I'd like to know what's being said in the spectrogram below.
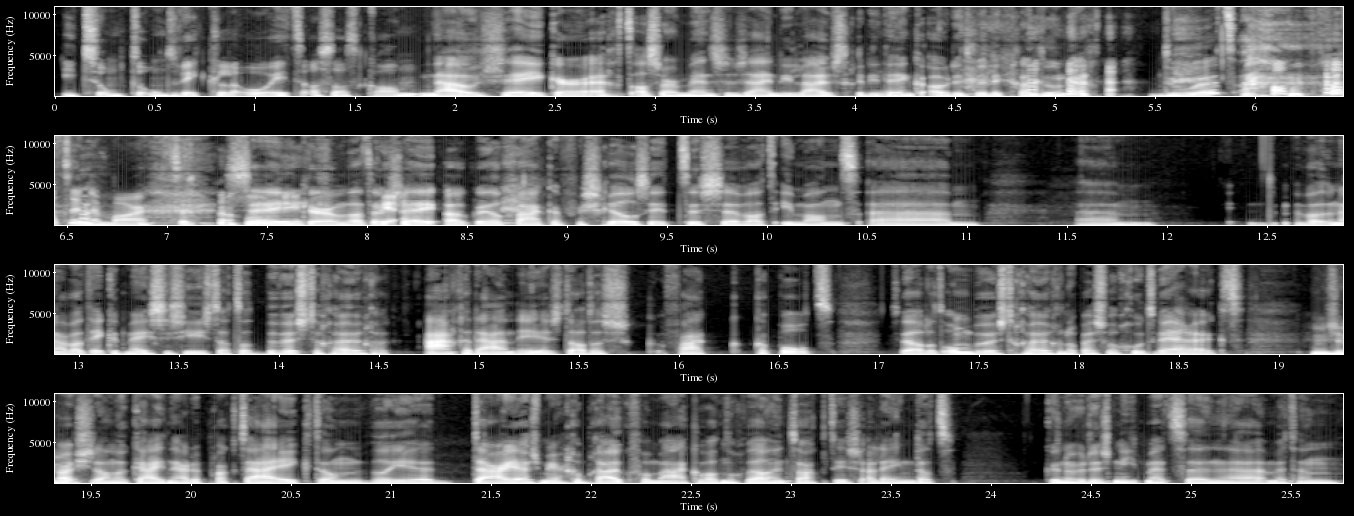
iets om te ontwikkelen ooit, als dat kan. Nou, zeker. Echt, als er mensen zijn die luisteren die Ja. denken, oh, dit wil ik gaan doen, echt, doe het. Gat, gat in de markt. Zeker, omdat er Ja. ook heel vaak een verschil zit tussen wat iemand. ehm, ehm, wat, nou, wat ik het meeste zie, is dat dat bewuste geheugen aangedaan is. Dat is vaak kapot. Terwijl dat onbewuste geheugen nog best wel goed werkt. Dus Mhm. als je dan ook kijkt naar de praktijk, dan wil je daar juist meer gebruik van maken, wat nog wel intact is. Alleen dat kunnen we dus niet met een, eh, met een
